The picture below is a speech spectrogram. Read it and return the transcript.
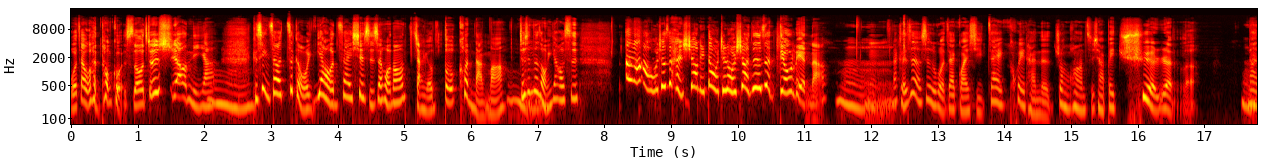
我在我很痛苦的时候就是需要你呀、啊。嗯、可是你知道这个我要在现实生活当中讲有多困难吗？嗯、就是那种要是啊，我就是很需要你，但我觉得我需要你真的是很丢脸呐。嗯嗯，那可是这个是如果在关系在会谈的状况之下被确认了，嗯、那。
